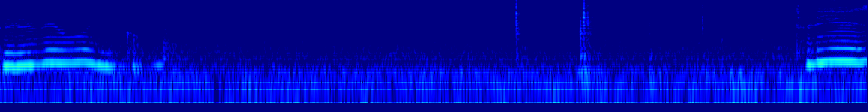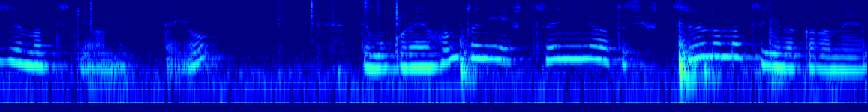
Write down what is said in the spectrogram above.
ブルベ多いかもねとりあえずまつげは塗ったよ。でもこれ本当に普通にね私普通のまつげだからね。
